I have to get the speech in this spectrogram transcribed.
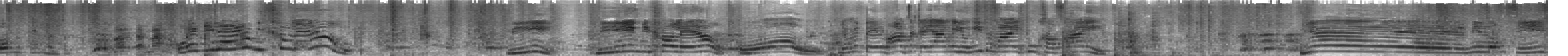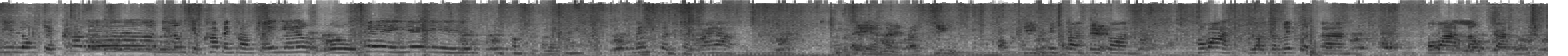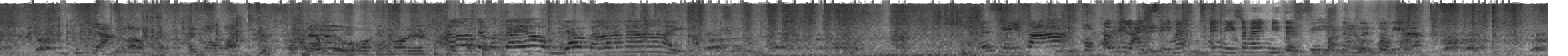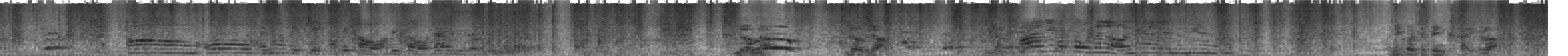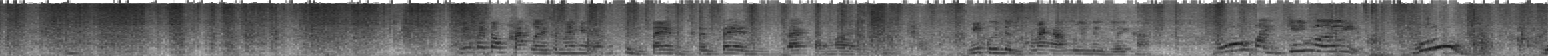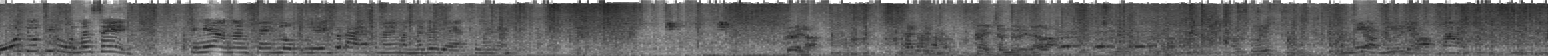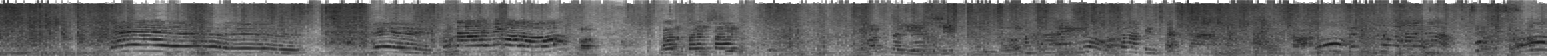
โอ้เมื่อกี้เหมือนจะจัดมาจัดมาโอ้ยมีแล้วมีข้าวแล้ว นี่นี่มีข้าวแล้ว โอ้ยังไม่เต็มอ้าวจักรยานมาอยู่นี่ทำไมภูเขาไฟ เย้มีลงสีมีลงเก็บข้าวแล้วมีลงเก็บข้าวเป็นของเต็งแล้ว โอ้เย่เย่มีความสุขอะไรคะเนี่ยไม่เปิดสายไฟอะเจ๊ไหนอะจริงของจริงปิดก่อนปิดก่อน เพราะว่าเราจะไม่เปิดนาน เพราะว่าเรากันทุกอย่างเอาใครมองว่าเร็วๆแข็งมากเลยฮัลโหลเต็มใจอะยาวตะลาไล่เป็นสีฟ้าถ้ามีหลายสีไหมไม่มีใช่ไหมมีแต่สีน้ำเงินตัวนี้นะอ๋อโอ้อันนี้เอาไปเก็บเอาไปต่อเอาไปต่อได้อยู่ เริ่มแล้ว เริ่มแล้ว อ๋อนี่ประตูมันเหรอเนี่ยเลยมันเนี่ยอันนี้ก็จะเป็นไข่ไปแล้วนี่ไม่ต้องพักเลยใช่ไหมแค่ตื่นเต้นตื่นเต้นได้ของใหม่ นี่มือหนึ่งใช่ไหมคะ มือหนึ่งเลยค่ะโอ้ใหม่จริงเลยโอ้โหดูที่หมุนมันสิ ทีนี้อะนางแปลงลงเองก็ได้ใช่ไหมมันไม่ได้แรงใช่ไหมเนี่ย ใกล้ละ ใกล้จะเหนื่อยแล้วล่ะเอาตุ้ยนี่นี่เขียนออกได้เย้เย้คุณนายไม่มาเหรออะเปิวัดนเปิดที่เปิสิดบวันที่สิบหนึ่งเบิร์ดอะไรโหก็มาเป็นแปดสามค้างโอ้มันเป็นเครื่องอะไรอะเสียงค้างโอ้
